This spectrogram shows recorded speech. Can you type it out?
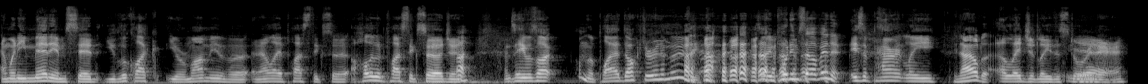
And when he met him, said, "You look like you remind me of a, an LA plastic, sur- a Hollywood plastic surgeon." and so he was like, "I'm the player doctor in a movie." so he put himself in it. Is apparently He nailed it. allegedly the story Yeah. there.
